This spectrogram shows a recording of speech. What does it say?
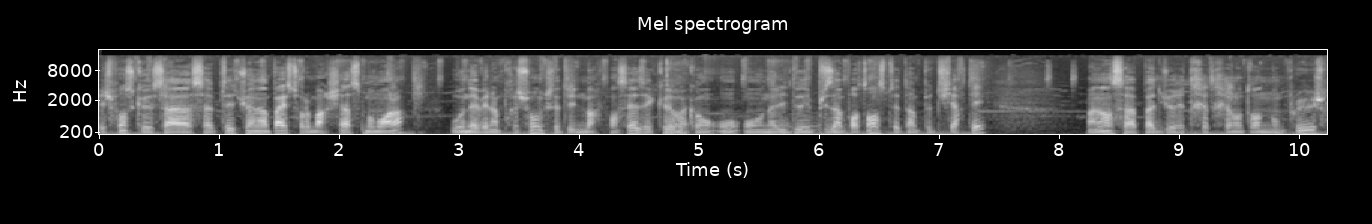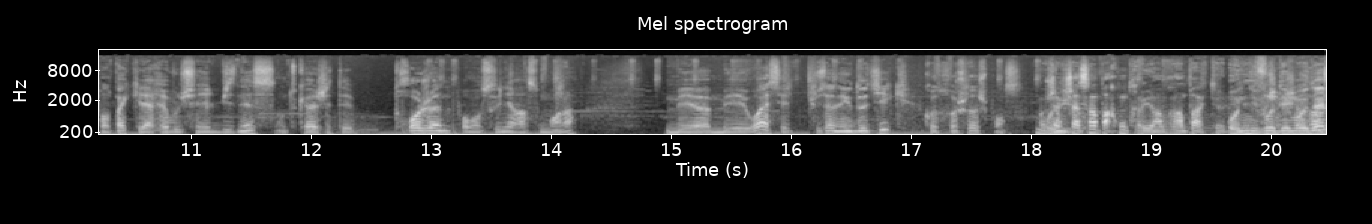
Et je pense que ça, ça a peut-être eu un impact sur le marché à ce moment-là, où on avait l'impression que c'était une marque française et que donc on, on- allait donner plus d'importance, peut-être un peu de fierté. Maintenant, ça va pas duré très très longtemps non plus. Je pense pas qu'il a révolutionné le business. En tout cas, j'étais trop jeune pour m'en souvenir à ce moment-là. Mais, euh, mais ouais, c'est plus anecdotique qu'autre chose, je pense. Au Jacques Chassin, par contre, a eu un vrai impact. Au niveau des modèles,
